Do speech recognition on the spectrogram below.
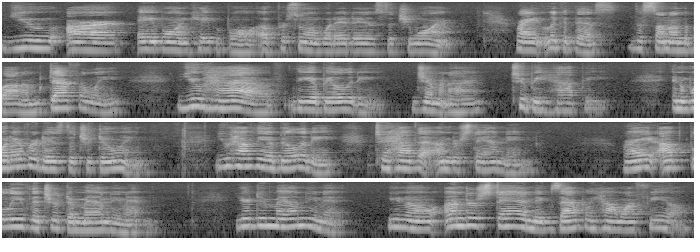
you are able and capable of pursuing what it is that you want, right? Look at this, the sun on the bottom. Definitely you have the ability, Gemini, to be happy in whatever it is that you're doing. You have the ability to have that understanding, right? I believe that you're demanding it. You're demanding it. You know, understand exactly how I feel.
